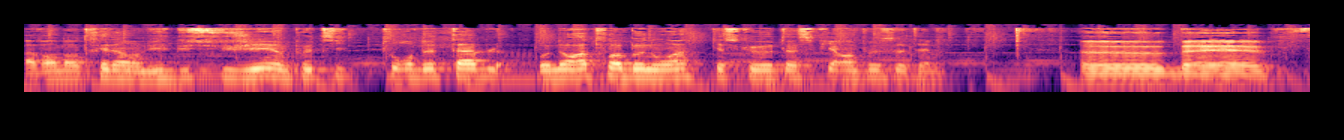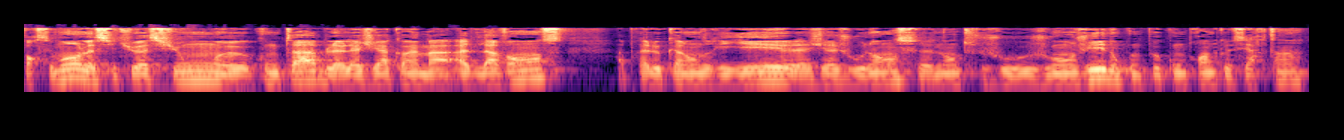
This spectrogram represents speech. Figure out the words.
Avant d'entrer dans le vif du sujet, un petit tour de table. Honneur à toi, Benoît. Qu'est-ce que t'inspire un peu ce thème? Euh, ben, forcément la situation euh, comptable, la GA quand même a, de l'avance. Après le calendrier, la GA joue Lens, Nantes joue, joue Angers, donc on peut comprendre que certains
